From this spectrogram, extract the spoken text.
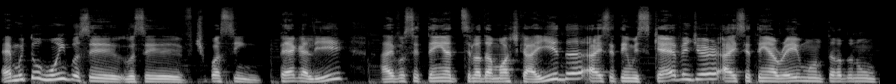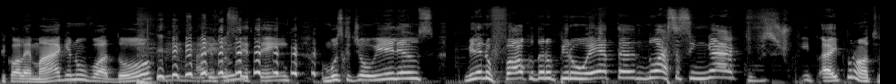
É muito ruim você, você, tipo assim, pega ali, aí você tem a Estrela da Morte caída, aí você tem o Scavenger, aí você tem a Ray montando num picolé Magnum voador, aí você tem música de Joe Williams, Milênio Falco dando pirueta, nossa senhora! E aí pronto,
